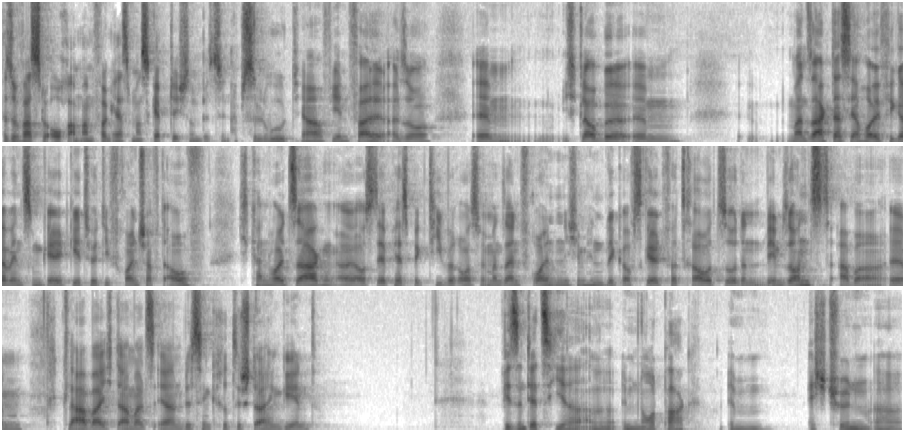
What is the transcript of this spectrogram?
Also warst du auch am Anfang erstmal skeptisch so ein bisschen? Absolut, ja, auf jeden Fall. Also ähm, ich glaube, ähm, man sagt das ja häufiger, wenn es um Geld geht, hört die Freundschaft auf. Ich kann heute sagen, äh, aus der Perspektive raus, wenn man seinen Freunden nicht im Hinblick aufs Geld vertraut, so dann wem sonst. Aber ähm, klar war ich damals eher ein bisschen kritisch dahingehend. Wir sind jetzt hier äh, im Nordpark, im echt schönen äh,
